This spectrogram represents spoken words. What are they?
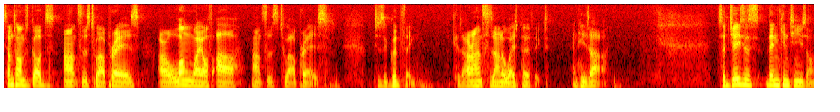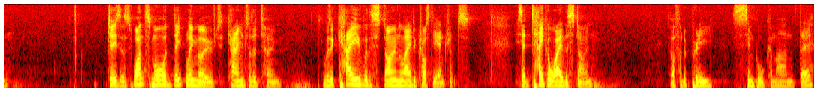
Sometimes God's answers to our prayers are a long way off our answers to our prayers, which is a good thing because our answers aren't always perfect, and His are. So Jesus then continues on. Jesus, once more deeply moved, came to the tomb. It was a cave with a stone laid across the entrance. He said, Take away the stone. He offered a pretty simple command there.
